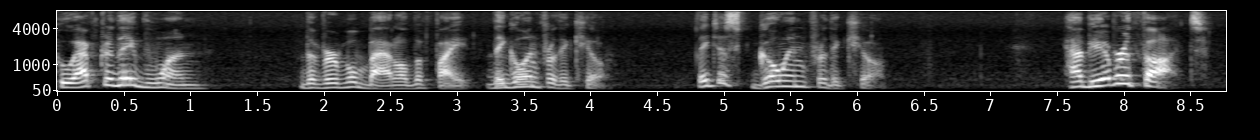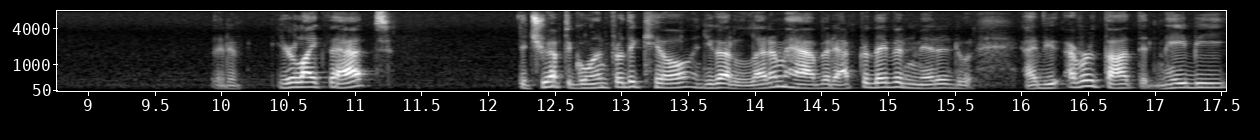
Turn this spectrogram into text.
who, after they've won the verbal battle, the fight, they go in for the kill. They just go in for the kill. Have you ever thought that if you're like that, that you have to go in for the kill and you got to let them have it after they've admitted it? Have you ever thought that maybe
